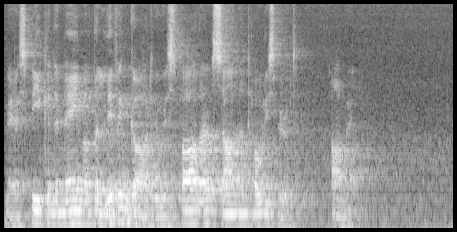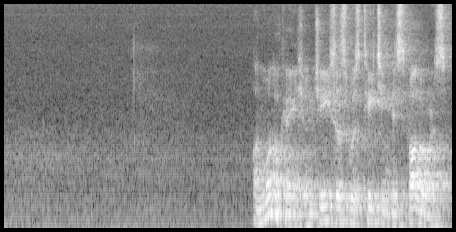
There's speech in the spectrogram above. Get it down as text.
May I speak in the name of the living God, who is Father, Son, and Holy Spirit. Amen. On one occasion, Jesus was teaching his followers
